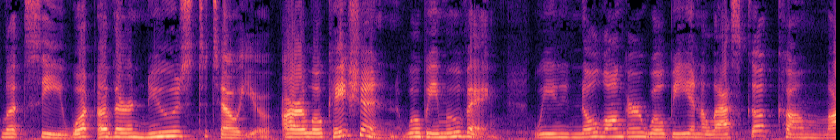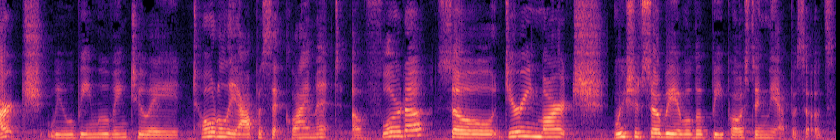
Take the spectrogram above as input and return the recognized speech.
Let's see what other news to tell you. Our location will be moving. We no longer will be in Alaska come March. We will be moving to a totally opposite climate of Florida. So during March, we should still be able to be posting the episodes.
